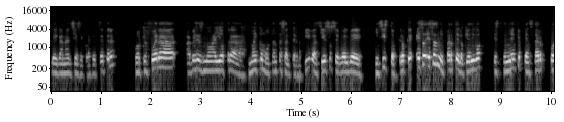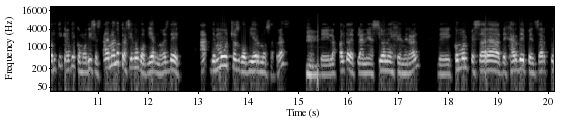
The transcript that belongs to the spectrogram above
de ganancias, etcétera, porque fuera a veces no hay otra, no hay como tantas alternativas y eso se vuelve, insisto, creo que eso, esa es mi parte de lo que yo digo, que tendrían que pensar políticamente como dices, además no trasciende un gobierno, es de, ah, de muchos gobiernos atrás, de la falta de planeación en general, de cómo empezar a dejar de pensar que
